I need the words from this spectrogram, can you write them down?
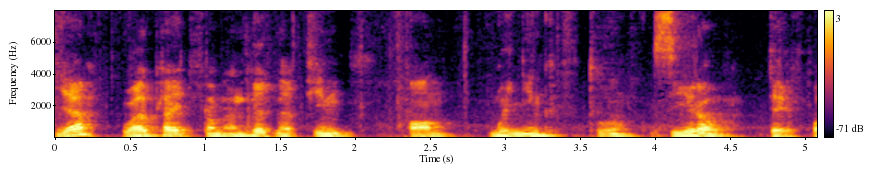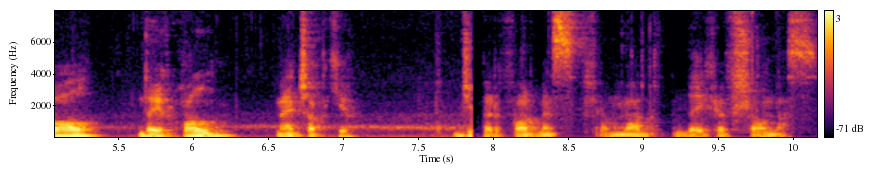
Yeah, well played from Endgegner team on winning 2-0 their fall their whole matchup here. Performance from what they have shown us.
